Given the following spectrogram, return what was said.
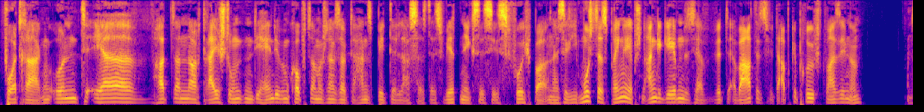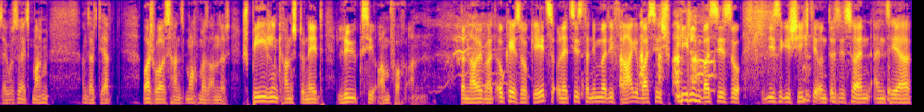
Vortragen. Und er hat dann nach drei Stunden die Hände über dem Kopf zusammengeschlagen und gesagt, Hans, bitte lass es, das wird nichts, es ist furchtbar. Und er sagt, ich muss das bringen, ich habe schon angegeben, das wird erwartet, es wird abgeprüft quasi. Ne? Und sag was soll ich jetzt machen? Dann sagt er, weißt du was, Hans, mach mal's anders. Spielen kannst du nicht, lüg sie einfach an. Dann habe ich gemeint, okay, so geht's. Und jetzt ist dann immer die Frage, was ist Spielen, was ist so diese Geschichte. Und das ist so ein, ein sehr,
